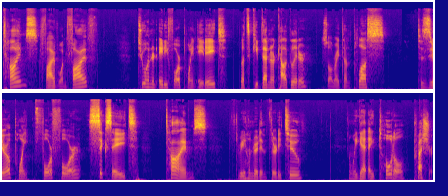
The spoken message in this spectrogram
times 515, 284.88. Let's keep that in our calculator. So I'll write down plus to 0.4468 times 332 and we get a total pressure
